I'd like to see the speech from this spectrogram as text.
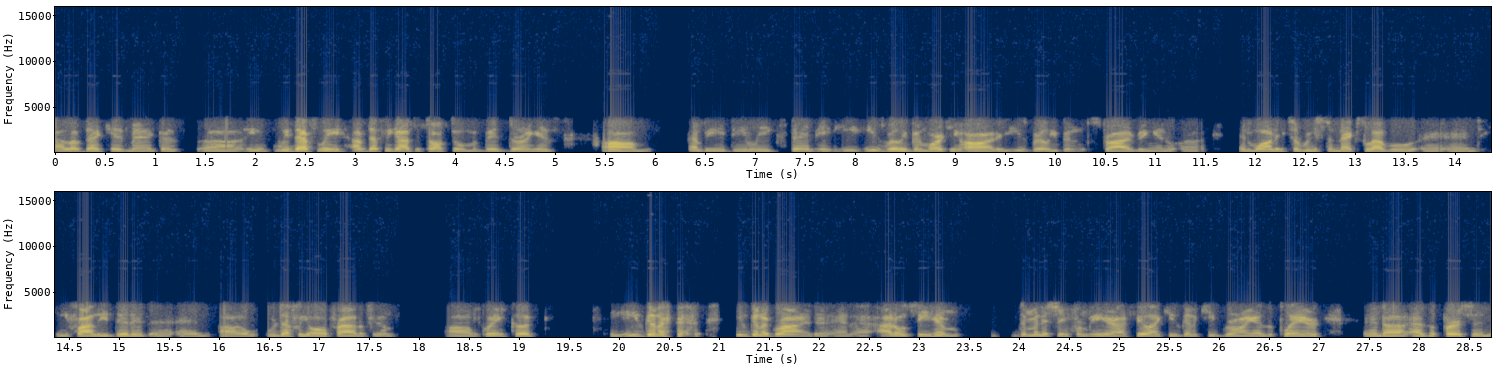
I love that kid, man, because uh, he we definitely I've definitely got to talk to him a bit during his um, D League stint. He, he he's really been working hard. He's really been striving and uh, and wanting to reach the next level, and, and he finally did it, and, and uh, we're definitely all proud of him. Um, Quinn Cook, he, he's gonna he's gonna grind, and, and I don't see him diminishing from here. I feel like he's gonna keep growing as a player and uh, as a person.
